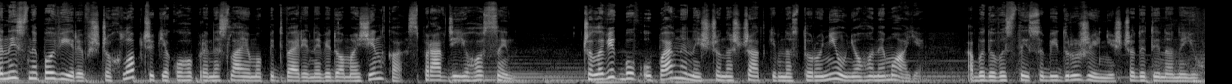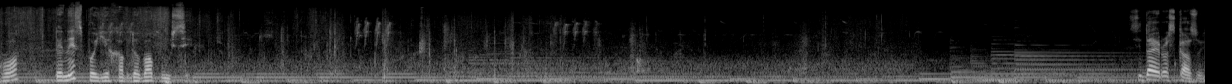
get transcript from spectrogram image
Денис не повірив, що хлопчик, якого принесла йому під двері невідома жінка, справді його син. Чоловік був упевнений, що нащадків на стороні у нього немає. Аби довести собі дружині, що дитина не його, Денис поїхав до бабусі. Сідай, розказуй.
